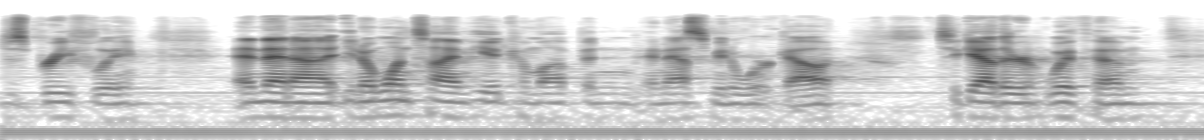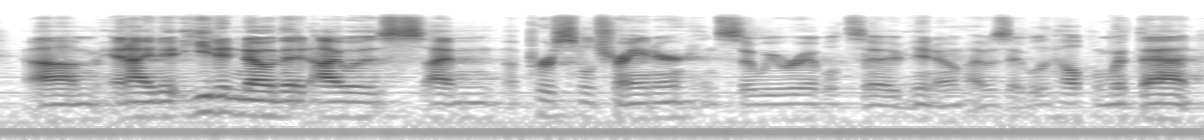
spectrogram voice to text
just briefly, and then uh, you know one time he had come up and, and asked me to work out together with him, um, and I he didn't know that I was I'm a personal trainer, and so we were able to you know I was able to help him with that,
